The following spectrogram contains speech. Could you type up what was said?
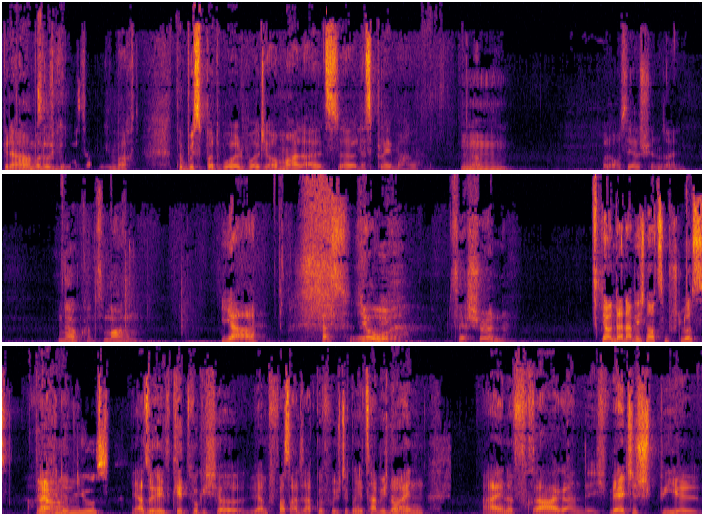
Bin da mal durchgeguckt, habe gemacht. The Whispered World wollte ich auch mal als äh, Let's Play machen. Mhm. Ja. Soll auch sehr schön sein. Ja, kannst du machen. Ja, das. Äh, jo, äh, sehr schön. Ja, und dann habe ich noch zum Schluss ja. eine News. Ja, also geht wirklich, wir haben fast alles abgefrühstückt. Und jetzt habe ich noch ja. ein, eine Frage an dich. Welches Spiel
